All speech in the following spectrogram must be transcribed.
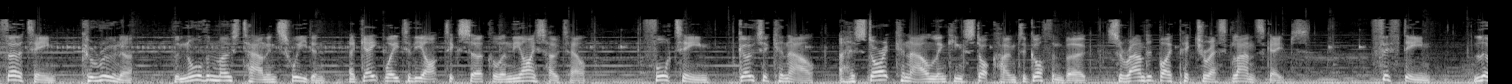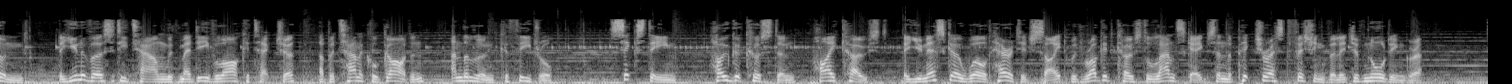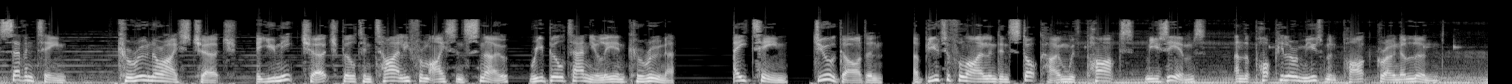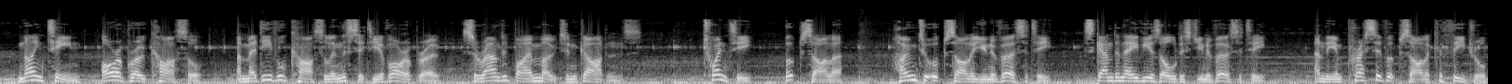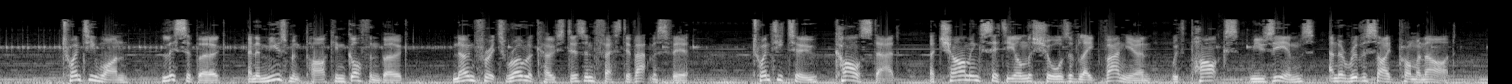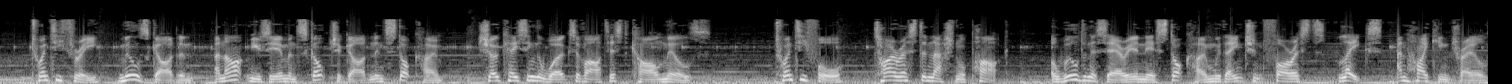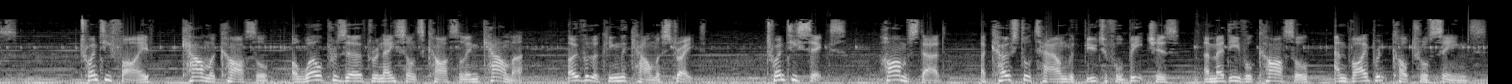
13. Kiruna, the northernmost town in Sweden, a gateway to the Arctic Circle and the Ice Hotel. 14. Göta Canal, a historic canal linking Stockholm to Gothenburg, surrounded by picturesque landscapes. 15. Lund, a university town with medieval architecture, a botanical garden, and the Lund Cathedral. 16. Höga Kusten, High Coast, a UNESCO World Heritage Site with rugged coastal landscapes and the picturesque fishing village of Nordingra. 17. Kiruna Ice Church, a unique church built entirely from ice and snow, rebuilt annually in Kiruna. 18. Djurgården, a beautiful island in Stockholm with parks, museums, and the popular amusement park Gröna Lund. 19. Orebro Castle, a medieval castle in the city of Orebro, surrounded by a moat and gardens. 20. Uppsala, home to Uppsala University, Scandinavia's oldest university, and the impressive Uppsala Cathedral. 21. Liseberg, an amusement park in Gothenburg, known for its roller coasters and festive atmosphere. 22. Karlstad, a charming city on the shores of Lake Vänern, with parks, museums, and a riverside promenade. 23. Millesgården, an art museum and sculpture garden in Stockholm, showcasing the works of artist Carl Milles. 24. Tyresta National Park, a wilderness area near Stockholm with ancient forests, lakes, and hiking trails. 25. Kalmar Castle, a well-preserved Renaissance castle in Kalmar, overlooking the Kalmar Strait. 26. Halmstad, a coastal town with beautiful beaches, a medieval castle, and vibrant cultural scenes.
